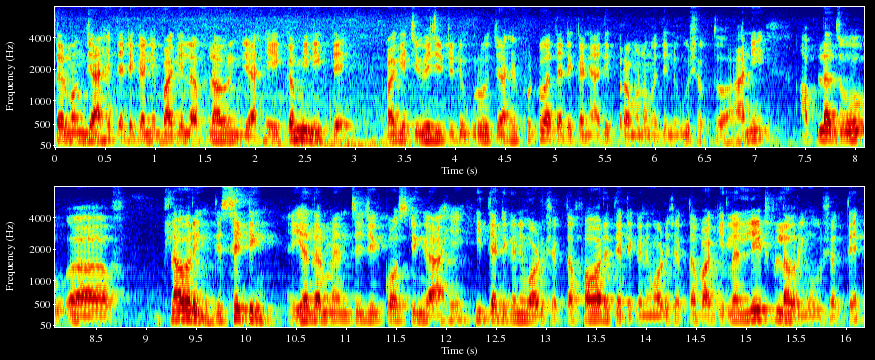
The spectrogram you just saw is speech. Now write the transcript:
तर मग जे आहे त्या ठिकाणी बागेला फ्लावरिंग जे आहे हे कमी निघते. बागेची व्हेजिटेटिव्ह ग्रोथ जे आहे फुटवा त्या ठिकाणी अधिक प्रमाणामध्ये निघू शकतो. आणि आपला जो फ्लावरिंग ते सेटिंग या दरम्यानचे जे कॉस्टिंग आहे ही त्या ठिकाणी वाढू शकता. फवारे त्या ठिकाणी वाढू शकता. बागेला लेट फ्लावरिंग होऊ शकते.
